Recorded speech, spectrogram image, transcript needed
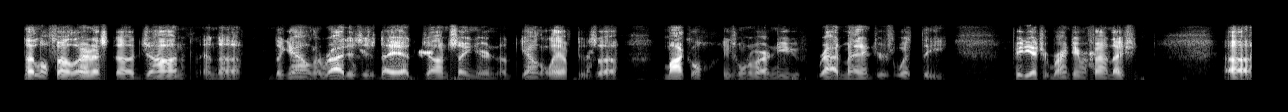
that little fellow there, that's uh, John, and the the guy on the right is his dad, John Senior, and the guy on the left is uh, Michael. He's one of our new ride managers with the Pediatric Brain Tumor Foundation. Uh,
